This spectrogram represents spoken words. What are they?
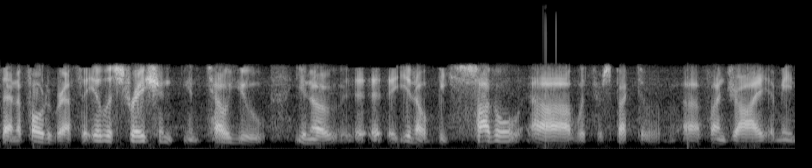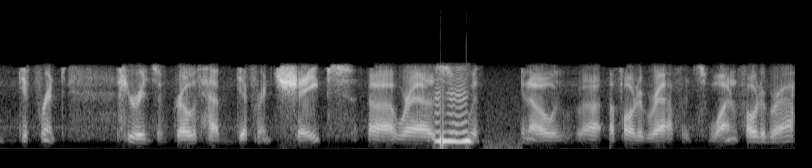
than a photograph. The illustration can tell you, you know, uh, uh, you know, be subtle uh, with respect to uh, fungi. I mean, different periods of growth have different shapes, uh, whereas mm-hmm. with you know uh, a photograph, it's one photograph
